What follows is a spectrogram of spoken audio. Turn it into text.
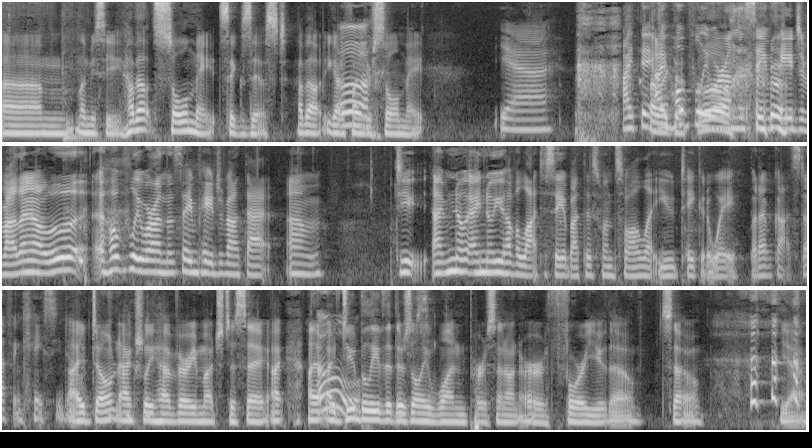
Um, let me see. How about soulmates exist? How about you got to find your soulmate? Yeah. I think I, like I hopefully we're on the same page about that. I know hopefully we're on the same page about that. Um, do you, I know I know you have a lot to say about this one, so I'll let you take it away. But I've got stuff in case you don't. I don't actually have very much to say. I I, oh, I do oh, believe that there's only one person on Earth for you, though. So, yeah.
